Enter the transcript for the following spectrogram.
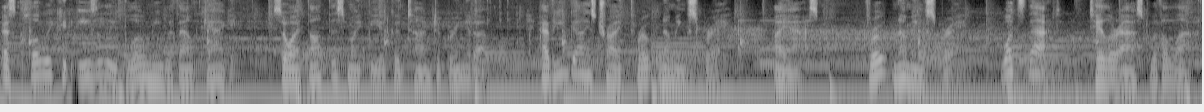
as Chloe could easily blow me without gagging, so I thought this might be a good time to bring it up. Have you guys tried throat numbing spray? I asked. Throat numbing spray. What's that? Taylor asked with a laugh.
